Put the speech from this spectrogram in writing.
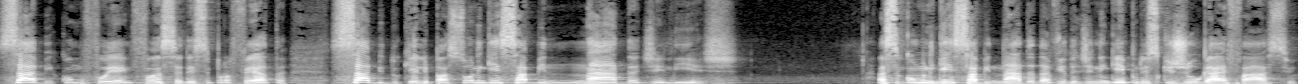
sabe como foi a infância desse profeta, sabe do que ele passou, ninguém sabe nada de Elias. Assim como ninguém sabe nada da vida de ninguém, por isso que julgar é fácil.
